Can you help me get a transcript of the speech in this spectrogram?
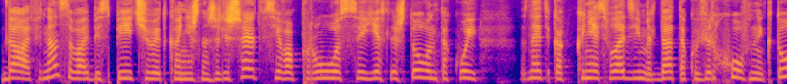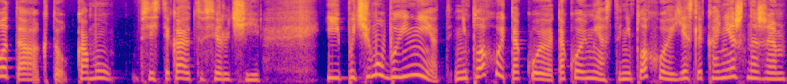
Да, финансово обеспечивает, конечно же, решает все вопросы. Если что, он такой, знаете, как князь Владимир, да, такой верховный кто-то, кто, кому все стекаются все рычаги. И почему бы и нет? Неплохое такое, такое место, неплохое, если, конечно же,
